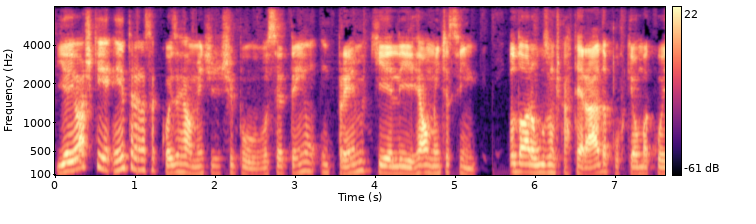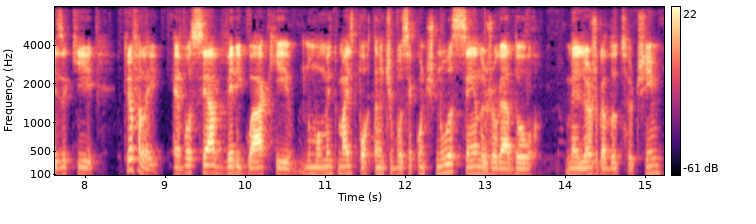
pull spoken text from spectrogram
e aí eu acho que entra nessa coisa realmente de tipo, você tem um, um, prêmio que ele realmente, assim, toda hora usam de carteirada, porque é uma coisa que. Que eu falei, é você averiguar que no momento mais importante você continua sendo o jogador, melhor jogador do seu time.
